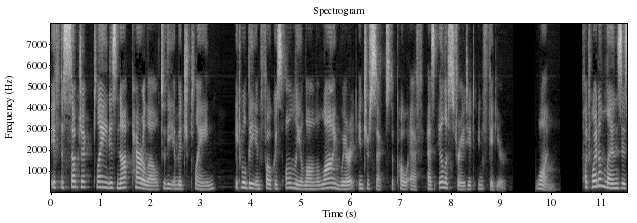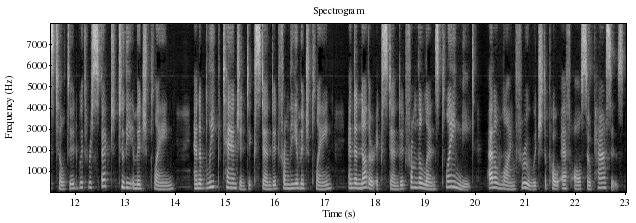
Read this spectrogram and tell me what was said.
If the subject plane is not parallel to the image plane, it will be in focus only along a line where it intersects the PO-F as illustrated in figure 1. But when a lens is tilted with respect to the image plane, an oblique tangent extended from the image plane and another extended from the lens plane meet at a line through which the PO-F also passes,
